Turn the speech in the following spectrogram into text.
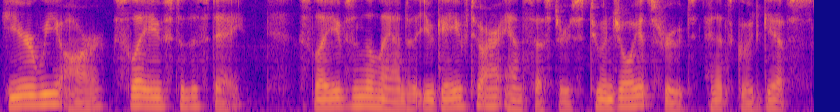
Here we are, slaves to this day, slaves in the land that you gave to our ancestors to enjoy its fruit and its good gifts.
